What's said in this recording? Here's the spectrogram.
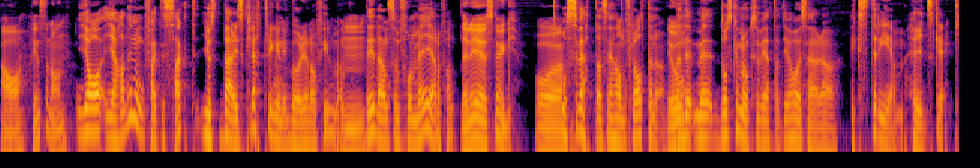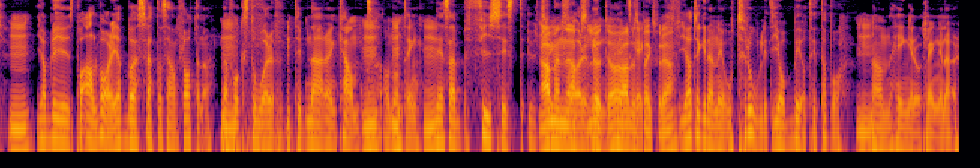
Ja, finns det någon? ja, jag hade nog faktiskt sagt just bergsklättringen i början av filmen. Mm. Det är den som får mig i alla fall. Den är ju snygg. Och, Och svettas i handflatorna. Men, det, men då ska man också veta att jag har så här uh, extrem höjdskräck. mm, Jag blir ju på allvar, jag börjar svettas i handflatorna när Mm. folk står typ nära en kant Mm, av mm, någonting. mm. Det är så här fysiskt uttryck ja men för absolut, min jag har all respekt för det. Jag tycker den är otroligt jobbig att titta på Mm. när han hänger och klänger där.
